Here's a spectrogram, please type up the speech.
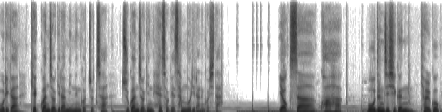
우리가 객관적이라 믿는 것조차 주관적인 해석의 산물이라는 것이다. 역사, 과학, 모든 지식은 결국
